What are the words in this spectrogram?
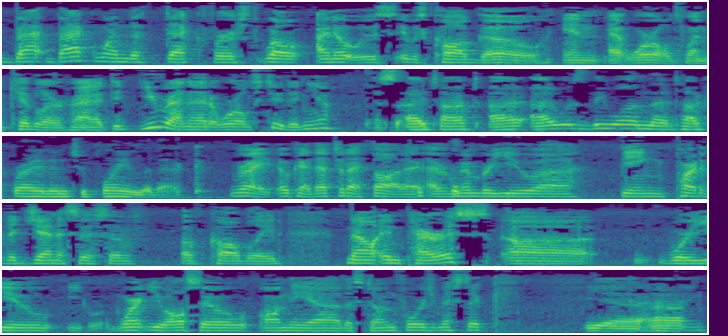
back back when the deck first, well, I know it was it was called Go in at Worlds when Kibler ran it. Did you ran it at Worlds too? Didn't you? Yes, I talked. I, I was the one that talked Brian into playing the deck. Right. Okay, that's what I thought. I, I remember you uh, being part of the genesis of of Caw-Blade. Now in Paris, uh, were you weren't you also on the uh, the Stoneforge Mystic Yeah. kind of Uh, thing?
